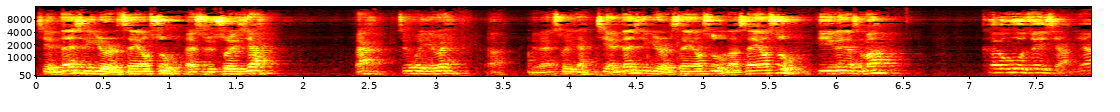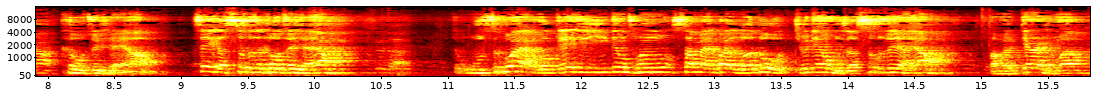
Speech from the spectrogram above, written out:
简单型育儿三要素，来，谁说一下？来，最后一位啊，你来说一下简单型育儿三要素，哪三要素？第一个叫什么？客户最想要。客户最想要，这个是不是客户最想要？是的。五十块，我给你一定充三百块额度，九点五折，是不是最想要？好，第二什么？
